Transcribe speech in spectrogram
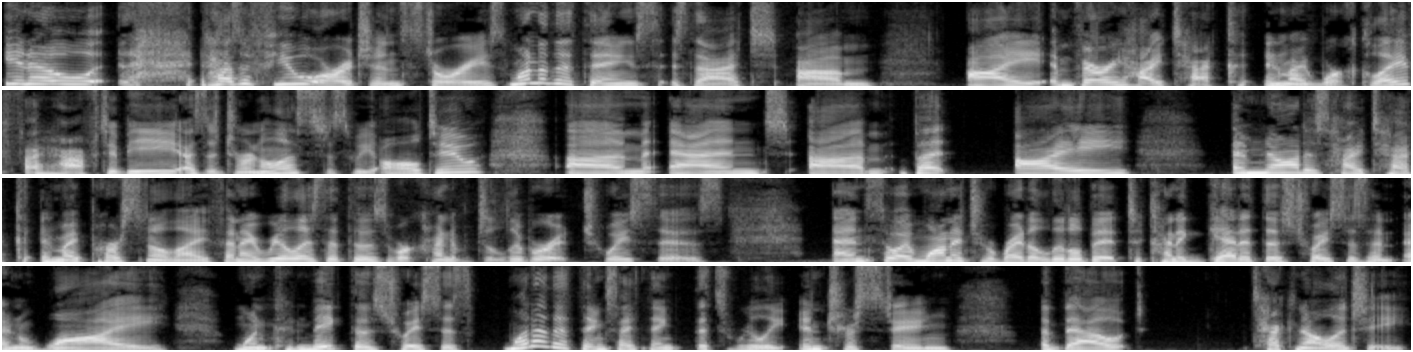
You know, it has a few origin stories. One of the things is that um, I am very high tech in my work life. I have to be as a journalist, as we all do. Um, and, um, but I am not as high tech in my personal life. And I realized that those were kind of deliberate choices. And so I wanted to write a little bit to kind of get at those choices and, and why one could make those choices. One of the things I think that's really interesting about technology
